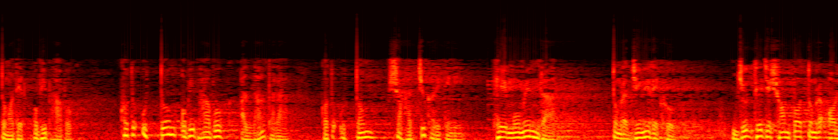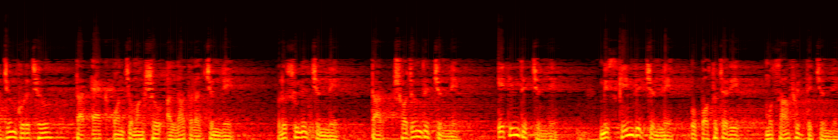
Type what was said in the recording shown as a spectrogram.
তোমাদের অভিভাবক। কত উত্তম অভিভাবক আল্লাহ তালা কত উত্তম সাহায্যকারী তিনি। হে মোমেনরা, তোমরা জেনে রেখো, যুদ্ধে যে সম্পদ তোমরা অর্জন করেছ, তার এক পঞ্চমাংশ আল্লাহ তালার জন্যে, রসুলের জন্যে, তার স্বজনদের জন্যে, এতিমদের জন্যে, মিসকিনদের জন্যে ও পথচারী মুসাফিরদের জন্যে।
